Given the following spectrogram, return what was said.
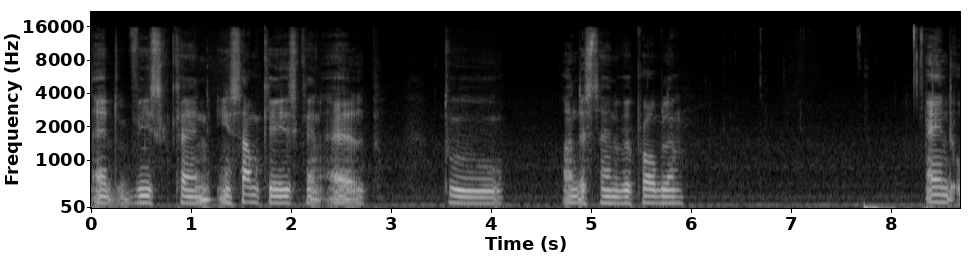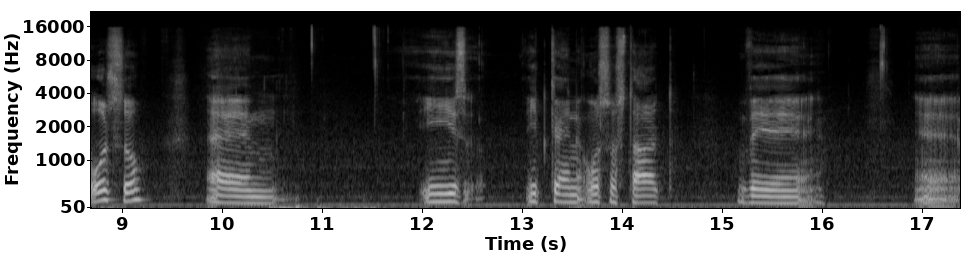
And this can in some case can help to understand the problem. And also um, is it can also start the uh,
